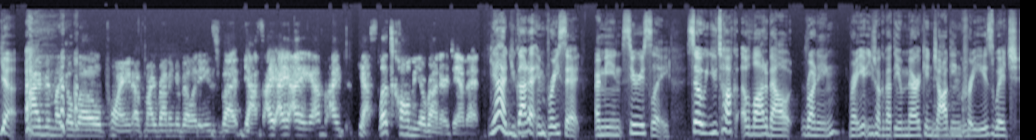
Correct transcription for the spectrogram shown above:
Yeah. I'm in like a low point of my running abilities, but yes, I, I I am I yes, let's call me a runner, damn it. Yeah, you gotta embrace it. I mean, seriously. So you talk a lot about running, right? You talk about the American jogging mm-hmm. craze, which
